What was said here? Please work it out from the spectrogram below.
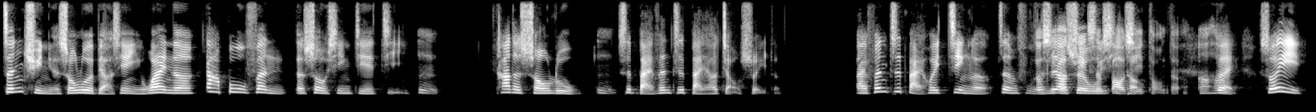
争取你的收入的表现以外呢，大部分的受薪阶级，嗯。他的收入，嗯，是百分之百要缴税的，百分之百会进了政府的那个税务系统，系统的。Uh-huh. 对，所以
